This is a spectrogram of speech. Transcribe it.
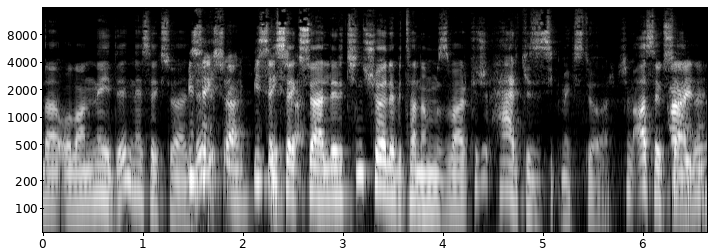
kadında olan neydi? Ne seksüeldi? Biseksüel, biseksüel. Biseksüeller için şöyle bir tanımımız var küçük. Herkesi sikmek istiyorlar. Şimdi aseksüeller.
